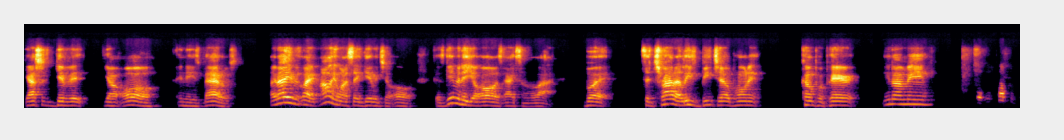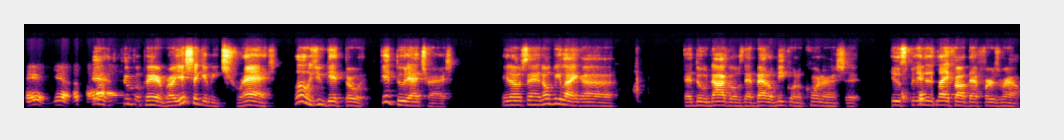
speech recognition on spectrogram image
y'all should give it y'all all in these battles. Like not even like I don't even want to say give it your all, because giving it your all is asking a lot. But to try to at least beat your opponent, come prepared, you know what I mean? Come prepared. Yeah, that's all Yeah, come prepared, bro. Your shit can be trash. As long as you get through it. Get through that trash. You know what I'm saying? Don't be like uh that dude Nagos that battled Meek on the corner and shit. He was spitting his life out that first round.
